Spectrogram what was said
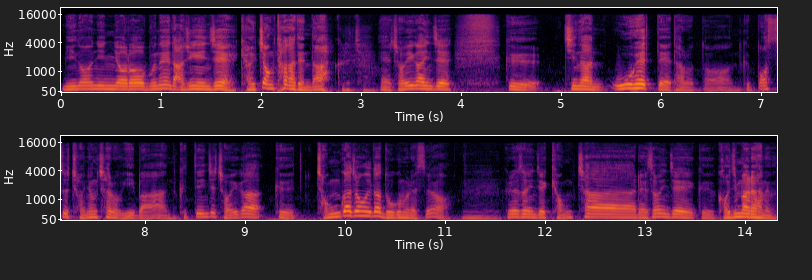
민원인 여러분의 나중에 이제 결정타가 된다. 그렇죠. 예, 저희가 이제 그 지난 5회 때 다뤘던 그 버스 전용차로 위반 그때 이제 저희가 그 전과정을 다 녹음을 했어요. 음, 그래서 이제 경찰에서 이제 그 거짓말을 하는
